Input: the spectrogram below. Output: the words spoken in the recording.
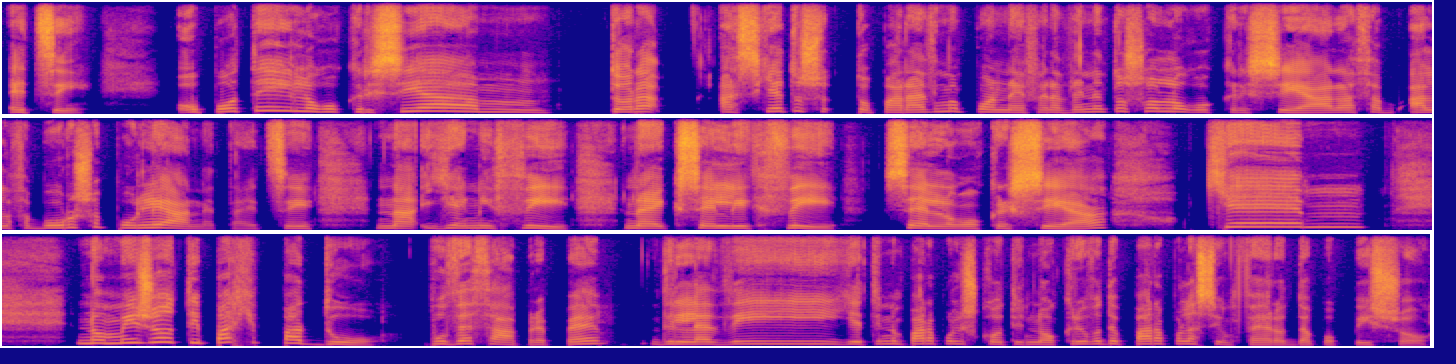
Έτσι. Οπότε η λογοκρισία. Τώρα, ασχέτως το παράδειγμα που ανέφερα δεν είναι τόσο λογοκρισία, αλλά θα, αλλά θα μπορούσε πολύ άνετα έτσι, να γεννηθεί, να εξελιχθεί σε λογοκρισία. Και νομίζω ότι υπάρχει παντού που δεν θα έπρεπε, δηλαδή γιατί είναι πάρα πολύ σκοτεινό, κρύβονται πάρα πολλά συμφέροντα από πίσω,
